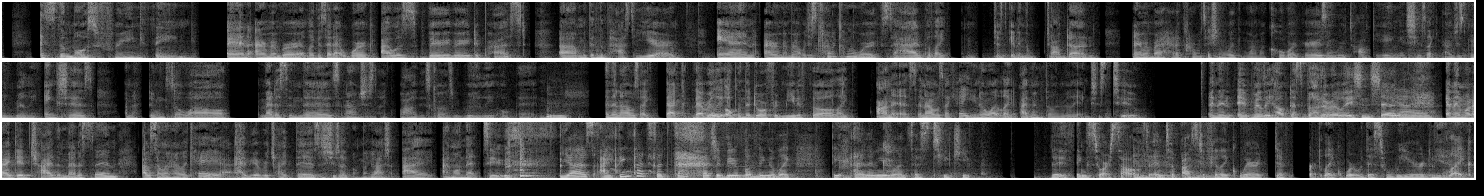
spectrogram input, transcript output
it's the most freeing thing. And I remember, like I said, at work, I was very, very depressed um, within the past year. And I remember I would just kind of come to work sad, but like I'm just getting the job done. And I remember I had a conversation with one of my coworkers and we were talking and she's like, I've just been really anxious. I'm not doing so well. I medicine this. And I was just like, wow, this girl's really open. Mm-hmm. And then I was like, that that really opened the door for me to feel like honest. And I was like, hey, you know what? Like I've been feeling really anxious too. And then it really helped us build a relationship. Yeah. And then when I did try the medicine, I was telling her like, "Hey, have you ever tried this?" And she was like, "Oh my gosh, I I'm on that too." yes, I think that's such that's such a beautiful thing of like the enemy wants us to keep the things to ourselves mm-hmm, and to us mm-hmm. to feel like we're different, like we're this weird yeah. like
